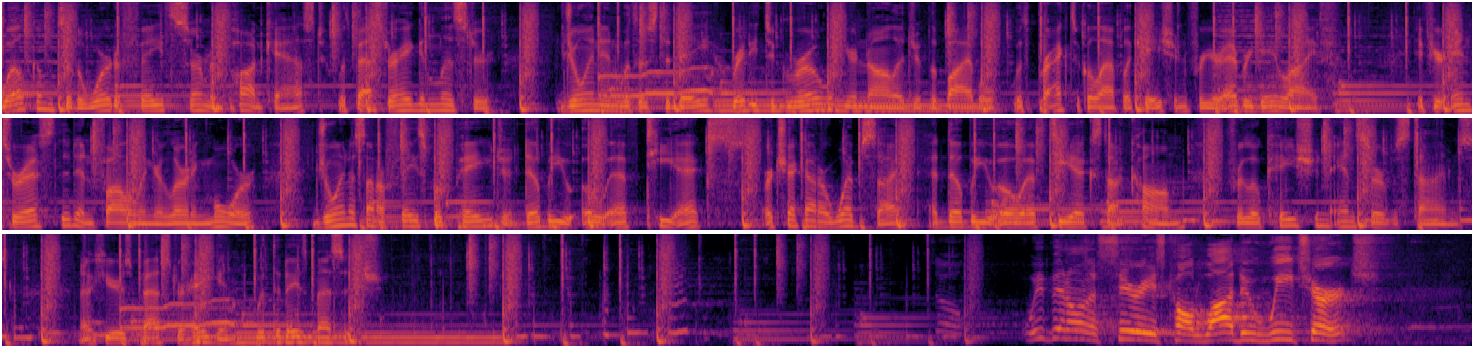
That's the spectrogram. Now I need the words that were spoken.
Welcome to the Word of Faith Sermon Podcast with Pastor Hagen Lister. Join in with us today, ready to grow in your knowledge of the Bible with practical application for your everyday life. If you're interested in following or learning more, join us on our Facebook page at WOFTX or check out our website at WOFTX.com for location and service times. Now, here's Pastor Hagen with today's message. Series called Why Do We Church?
